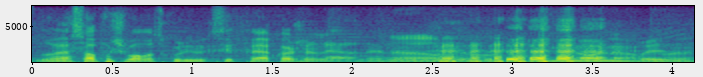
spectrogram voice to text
Não é só futebol masculino que se ferra com a janela, né? Não. não, não, Pois não, é. não.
